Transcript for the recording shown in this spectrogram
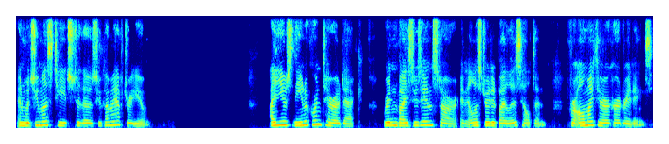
and which you must teach to those who come after you. I use the Unicorn Tarot deck, written by Suzanne Starr and illustrated by Liz Hilton, for all my tarot card readings,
